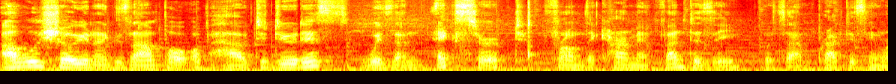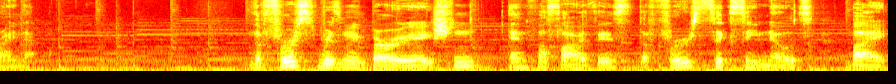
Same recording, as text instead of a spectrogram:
I will show you an example of how to do this with an excerpt from the Carmen Fantasy, which I'm practicing right now. The first rhythmic variation emphasizes the first 16 notes by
